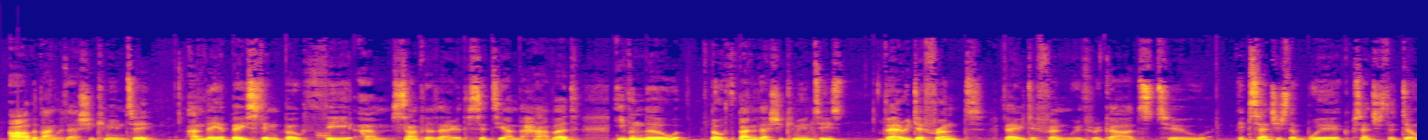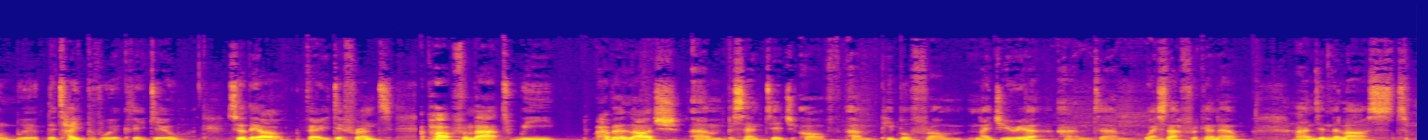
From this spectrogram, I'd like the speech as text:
are the Bangladeshi community, and they are based in both the um, Sandfields area of the city and the Hafod. Even though both Bangladeshi communities very different, very different with regards to the percentage that work, percentage that don't work, the type of work they do. So they are very different. Apart from that, we have a large um, percentage of um, people from Nigeria and um, West Africa now. And in the last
